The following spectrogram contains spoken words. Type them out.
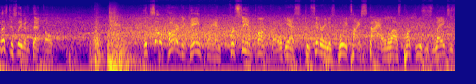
let's just leave it at that, Cole. It's so hard to game plan for CM Punk, Cole. Yes, considering his Muay Thai style, it allows Punk to use his legs, his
